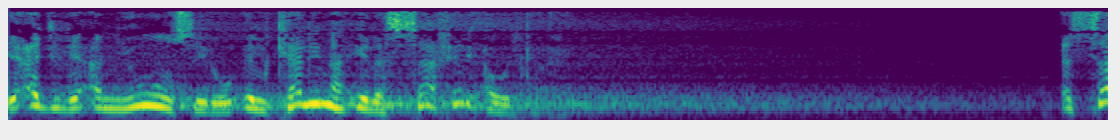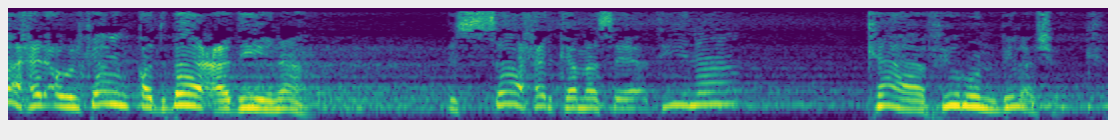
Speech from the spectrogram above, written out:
لأجل أن يوصلوا الكلمة إلى الساحر أو الكاهن. الساحر أو الكاهن قد باع دينه. الساحر كما سيأتينا كافر بلا شك.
